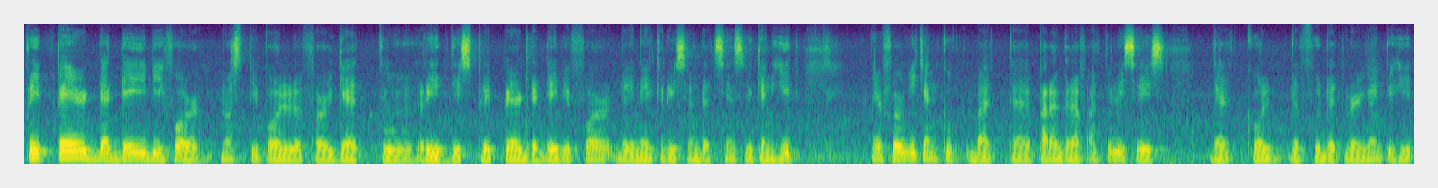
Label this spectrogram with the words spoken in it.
prepared the day before. Most people forget to read this prepared the day before. They make a reason that since we can heat therefore we can cook but the paragraph actually says that cold the food that we're going to heat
